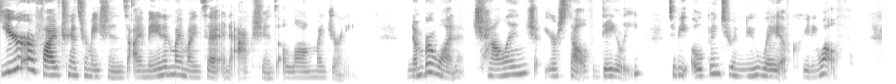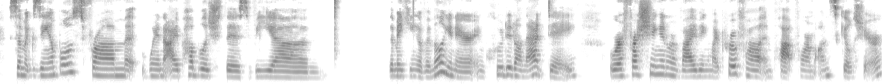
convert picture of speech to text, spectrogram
here are five transformations I made in my mindset and actions along my journey. Number one, challenge yourself daily to be open to a new way of creating wealth. Some examples from when I published this via um, The Making of a Millionaire included on that day refreshing and reviving my profile and platform on Skillshare,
